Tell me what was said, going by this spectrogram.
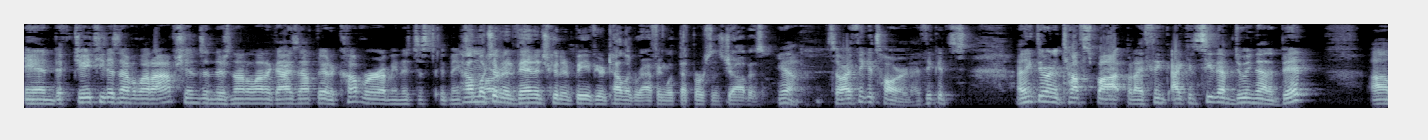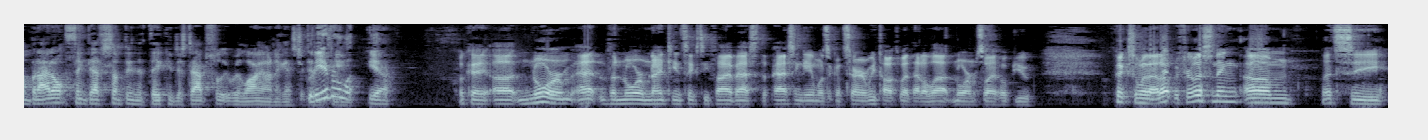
and if JT doesn't have a lot of options and there's not a lot of guys out there to cover, I mean, it just it makes How it much of an advantage can it be if you're telegraphing what that person's job is? Yeah. So I think it's hard. I think it's I think they're in a tough spot, but I think I can see them doing that a bit. Um, but I don't think that's something that they can just absolutely rely on against a Did great he ever? team. Yeah. Okay, uh, Norm at the Norm 1965 asked the passing game was a concern. We talked about that a lot, Norm. So I hope you pick some of that up if you're listening. Um, let's see.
